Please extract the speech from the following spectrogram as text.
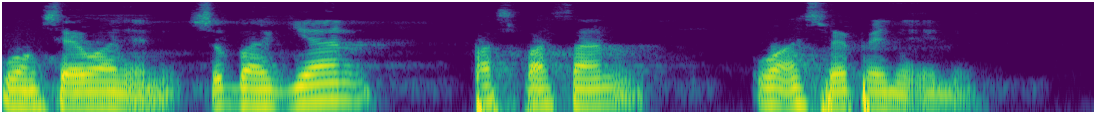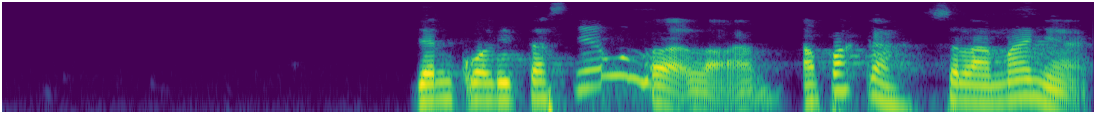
Uang sewanya ini. Sebagian pas-pasan uang SPP-nya ini. Dan kualitasnya Allah apakah selamanya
